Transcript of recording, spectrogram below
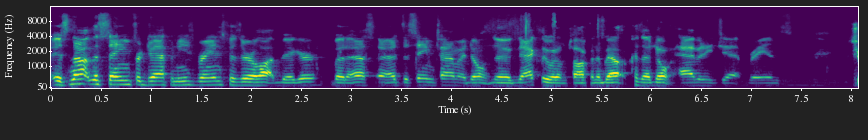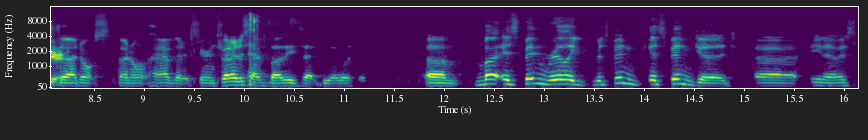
it's not the same for Japanese brands because they're a lot bigger. But as, at the same time, I don't know exactly what I'm talking about because I don't have any Jap brands. Sure. So I don't I don't have that experience, but I just have buddies that deal with it. Um, but it's been really it's been it's been good. Uh, you know, it's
